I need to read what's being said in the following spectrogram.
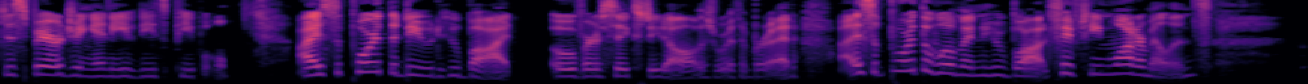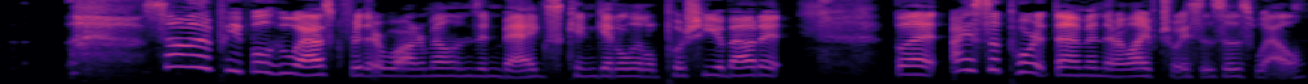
disparaging any of these people. I support the dude who bought over $60 worth of bread. I support the woman who bought 15 watermelons. Some of the people who ask for their watermelons in bags can get a little pushy about it, but I support them and their life choices as well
